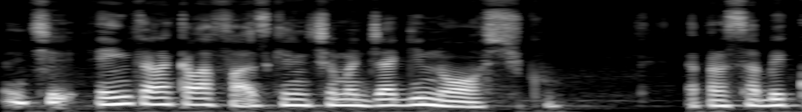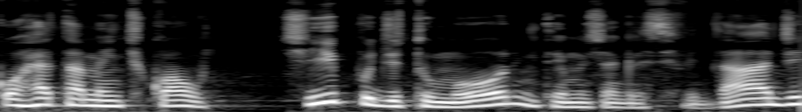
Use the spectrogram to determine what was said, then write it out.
a gente entra naquela fase que a gente chama de diagnóstico. É para saber corretamente qual tipo de tumor, em termos de agressividade,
